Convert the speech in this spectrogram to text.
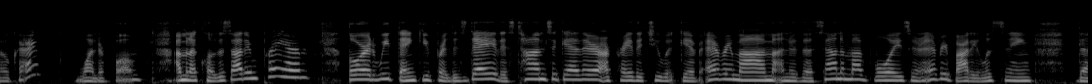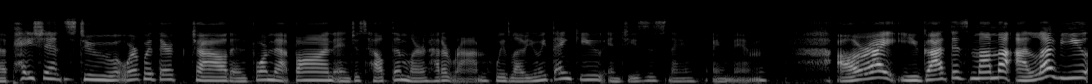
Okay? Wonderful. I'm going to close this out in prayer. Lord, we thank you for this day, this time together. I pray that you would give every mom under the sound of my voice and everybody listening the patience to work with their child and form that bond and just help them learn how to rhyme. We love you and we thank you. In Jesus' name, amen. All right, you got this, mama. I love you.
